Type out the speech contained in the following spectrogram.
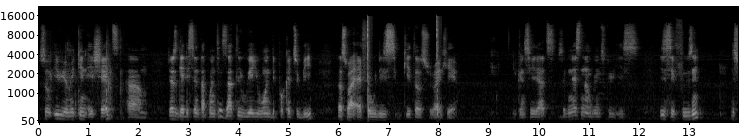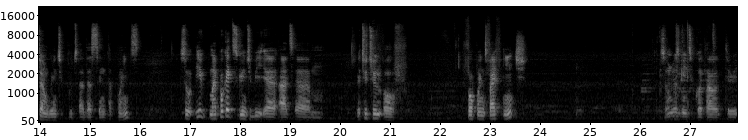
so if you're making a shirt, um, just get the center point exactly where you want the pocket to be. That's why I fold these gaiters right here can see that. So the next thing I'm going to do is, this is a fusing. This is one I'm going to put at the center point. So if my pocket is going to be uh, at um, a total of 4.5 inch. So I'm just going to cut out 3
